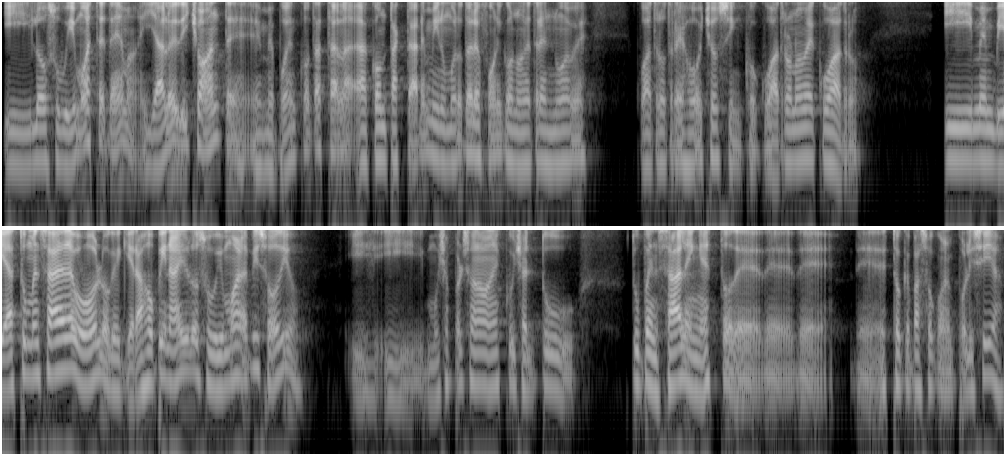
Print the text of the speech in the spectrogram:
Y lo subimos a este tema. Y ya lo he dicho antes, eh, me pueden contactar, a contactar en mi número telefónico 939-438-5494. Y me envías tu mensaje de voz, lo que quieras opinar y lo subimos al episodio. Y, y muchas personas van a escuchar tu tú pensar en esto de, esto que pasó con el policía.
